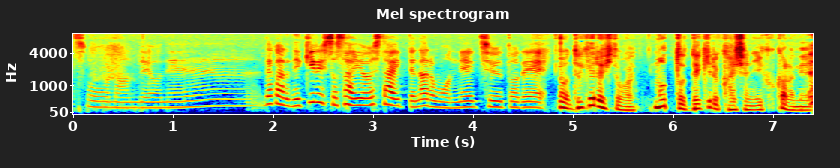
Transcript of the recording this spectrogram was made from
そうなんだよね。だからできる人採用したいってなるもんね中途で。でもできる人はもっとできる会社に行くからね。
